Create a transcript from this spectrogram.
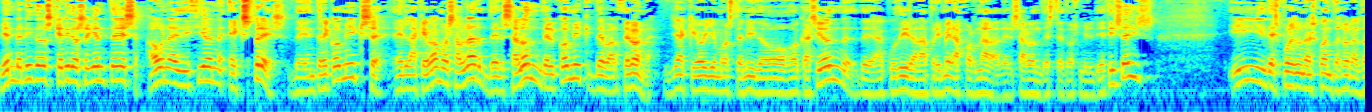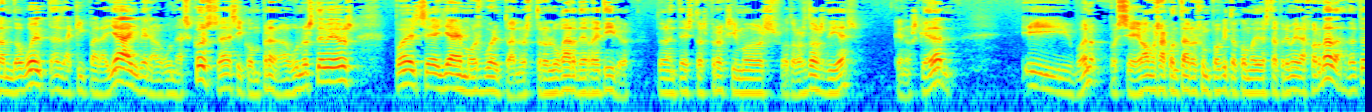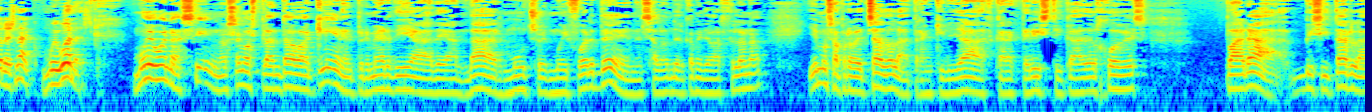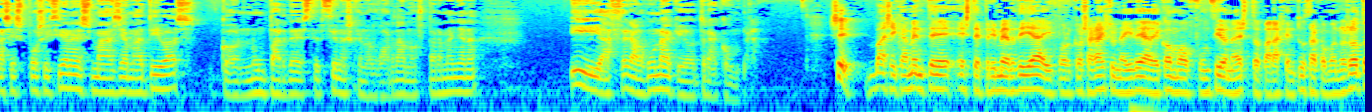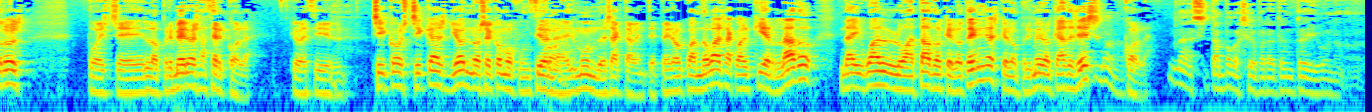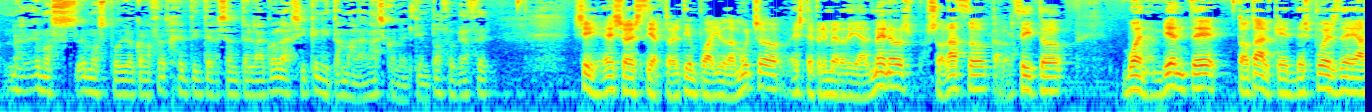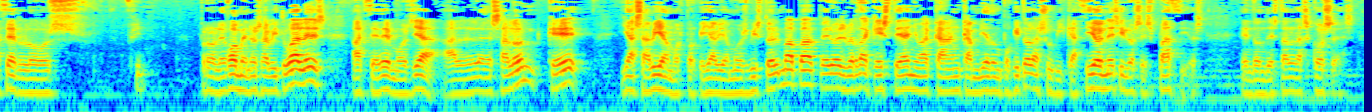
Bienvenidos, queridos oyentes, a una edición express de Entre Cómics en la que vamos a hablar del Salón del Cómic de Barcelona, ya que hoy hemos tenido ocasión de acudir a la primera jornada del Salón de este 2016 y después de unas cuantas horas dando vueltas de aquí para allá y ver algunas cosas y comprar algunos tebeos, pues eh, ya hemos vuelto a nuestro lugar de retiro durante estos próximos otros dos días que nos quedan. Y bueno, pues eh, vamos a contaros un poquito cómo ha ido esta primera jornada. Doctor Snack, muy buenas. Muy buenas, sí. Nos hemos plantado aquí en el primer día de andar mucho y muy fuerte en el Salón del Cómic de Barcelona y hemos aprovechado la tranquilidad característica del jueves para visitar las exposiciones más llamativas, con un par de excepciones que nos guardamos para mañana, y hacer alguna que otra compra. Sí, básicamente este primer día, y por que os hagáis una idea de cómo funciona esto para gentuza como nosotros, pues eh, lo primero es hacer cola. Quiero decir, chicos, chicas, yo no sé cómo funciona Cola. el mundo exactamente, pero cuando vas a cualquier lado, da igual lo atado que lo tengas, que lo primero que haces es Bueno, cola. Tampoco ha sido para tanto y bueno, nos- hemos, hemos podido conocer gente interesante en la cola, así que ni tan mal más con el tiempazo que hace. Sí, eso es cierto, el tiempo ayuda mucho, este primer día al menos, solazo, calorcito, buen ambiente, total, que después de hacer los en fin, prolegómenos habituales, accedemos ya al salón que ya sabíamos porque ya habíamos visto el mapa, pero es verdad que este año acá han cambiado un poquito las ubicaciones y los espacios en donde están las cosas.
